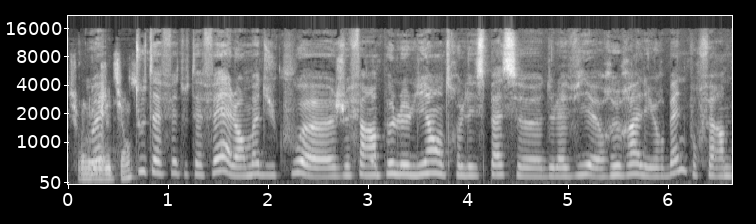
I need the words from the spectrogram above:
sur une Ouais, de science? tout à fait, tout à fait. Alors moi, du coup, euh, je vais faire un peu le lien entre l'espace de la vie rurale et urbaine pour faire un-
